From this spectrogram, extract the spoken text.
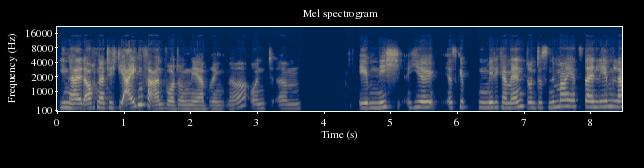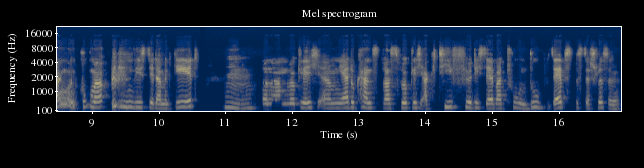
ihnen halt auch natürlich die Eigenverantwortung näher bringt. Ne? Und ähm, eben nicht hier, es gibt ein Medikament und das nimm mal jetzt dein Leben lang und guck mal, wie es dir damit geht, hm. sondern wirklich, ähm, ja, du kannst was wirklich aktiv für dich selber tun. Du selbst bist der Schlüssel.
